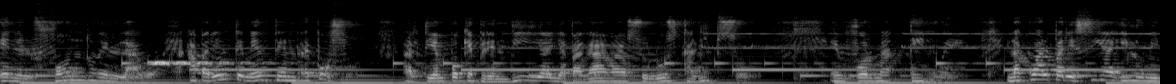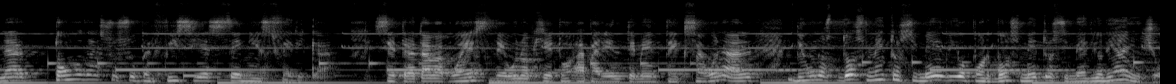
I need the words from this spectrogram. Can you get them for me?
en el fondo del lago, aparentemente en reposo, al tiempo que prendía y apagaba su luz calipso en forma tenue, la cual parecía iluminar toda su superficie semiesférica. Se trataba pues de un objeto aparentemente hexagonal de unos 2 metros y medio por 2 metros y medio de ancho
